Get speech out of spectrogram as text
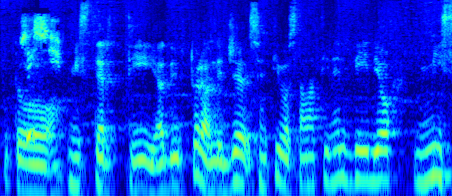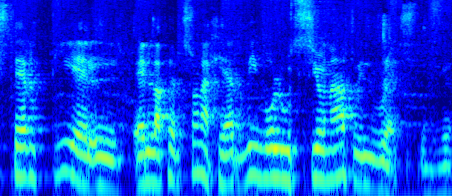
tutto Sì, sì. Mr. T addirittura legge- sentivo stamattina il video Mr. T è, il- è la persona che ha rivoluzionato il wrestling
